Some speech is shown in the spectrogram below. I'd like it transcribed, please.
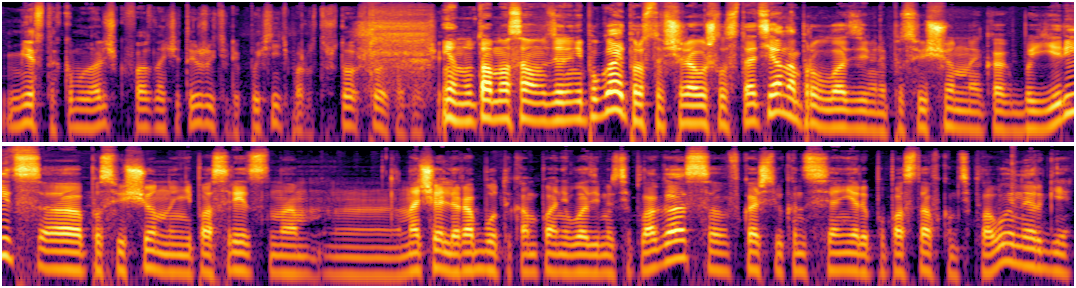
местных коммунальщиков, а значит и жителей. Поясните, пожалуйста, что, что это означает? Не, ну там на самом деле не пугает, просто вчера вышла статья на про Владимире, посвященная как бы ЕРИЦ, а, посвященный непосредственно начале работы компании Владимир Теплогаз в качестве концессионера по поставкам тепловой энергии.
